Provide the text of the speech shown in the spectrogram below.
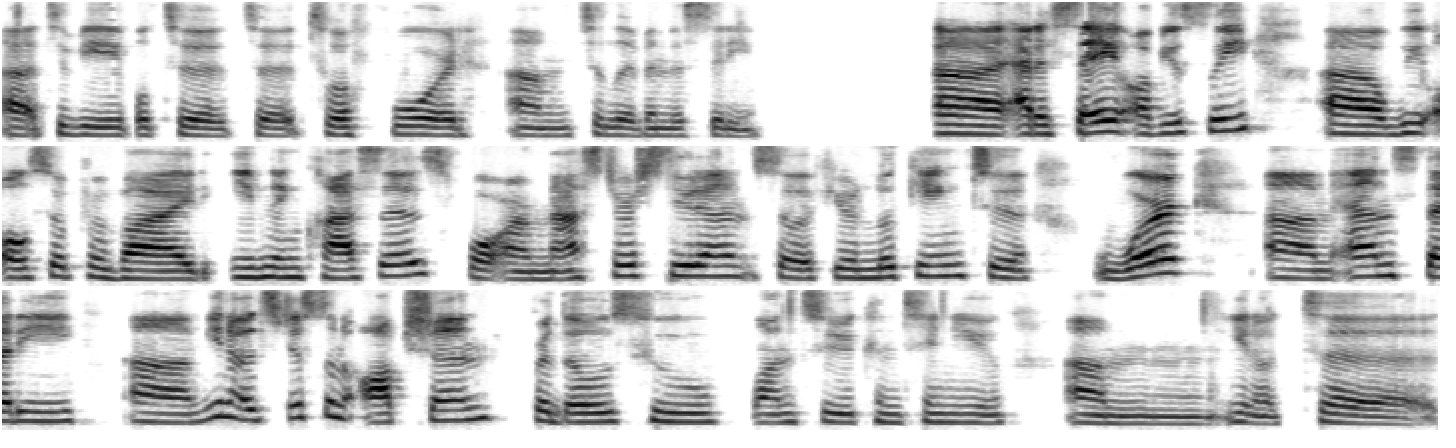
uh, to be able to to to afford um, to live in the city. Uh, at SA, obviously, uh, we also provide evening classes for our master students. So if you're looking to work um, and study, um, you know, it's just an option for those who want to continue, um, you know, to,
